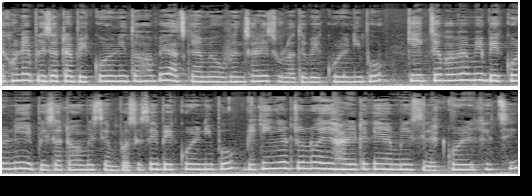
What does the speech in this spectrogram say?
এখন এই পিজাটা বেক করে নিতে হবে। আজকে আমি ওভেন ছাড়াই চুলাতে বেক করে নিব। কেক যেভাবে আমি বেক করে নিই, এই পিজাটাও আমি সেম প্রসেসে বেক করে নিব। বেকিং এর জন্য এই হাঁড়িটাকে আমি সিলেক্ট করে রেখেছি।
